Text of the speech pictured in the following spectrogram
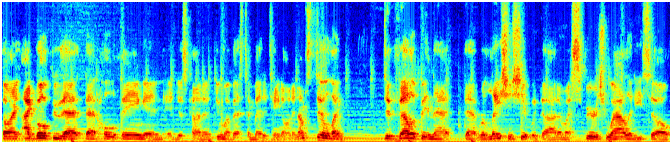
So I, I go through that that whole thing and and just kind of do my best to meditate on it. I'm still like developing that that relationship with god and my spirituality. So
